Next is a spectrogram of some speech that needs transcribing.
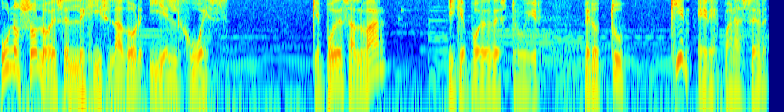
Uno solo es el legislador y el juez, que puede salvar y que puede destruir. Pero tú, ¿quién eres para ser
